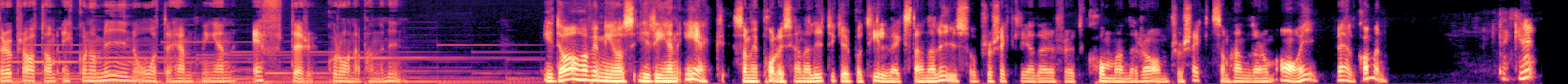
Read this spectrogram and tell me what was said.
för att prata om ekonomin och återhämtningen efter coronapandemin. Idag har vi med oss Irene Ek som är policyanalytiker på Tillväxtanalys och projektledare för ett kommande ramprojekt som handlar om AI. Välkommen! Tackar!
